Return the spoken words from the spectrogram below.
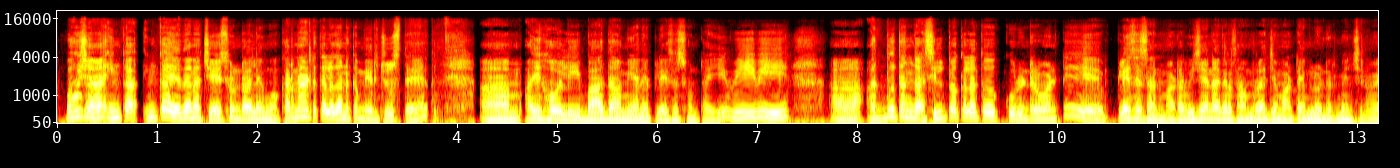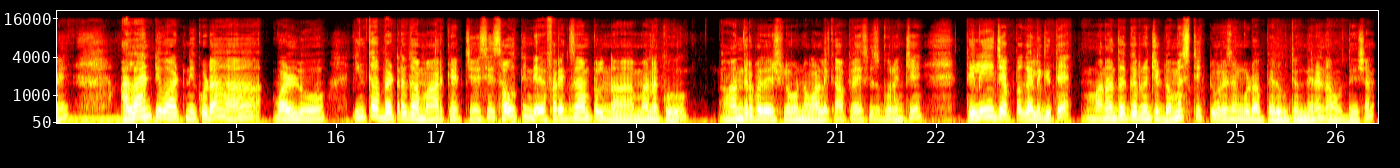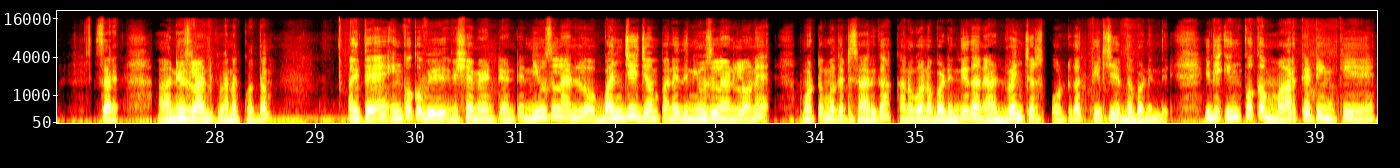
బహుశా ఇంకా ఇంకా ఏదైనా చేసి ఉండాలేమో కర్ణాటకలో కనుక మీరు చూస్తే ఆమ్, ఐహోలి బాదామి అనే ప్లేసెస్ ఉంటాయి. ఇవి ఇవి అద్భుతంగా శిల్పకళతో కూడినటువంటి ప్లేసెస్ అనమాట విజయనగర సామ్రాజ్యం సామ్రాజ్యం ఆ టైంలో నిర్మించినవి. అలాంటి వాటిని కూడా వాళ్ళు ఇంకా బెటర్గా మార్కెట్ చేసి సౌత్ ఇండియా ఫర్ ఎగ్జాంపుల్ నా మనకు ఆంధ్రప్రదేశ్లో ఉన్న వాళ్ళకి ఆ ప్లేసెస్ గురించి తెలియజెప్పగలిగితే మన దగ్గర నుంచి డొమెస్టిక్ టూరిజం కూడా పెరుగుతుందని నా ఉద్దేశం. సరే న్యూజిలాండ్కి వెనక్కి వద్దాం. అయితే ఇంకొక వి- విషయం ఏంటి అంటే న్యూజిలాండ్లో బంజీ జంప్ అనేది న్యూజిలాండ్లోనే మొట్టమొదటిసారిగా కనుగొనబడింది. దాని అడ్వెంచర్ స్పోర్ట్గా తీర్చిదిద్దబడింది. ఇది ఇంకొక మార్కెటింగ్కి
